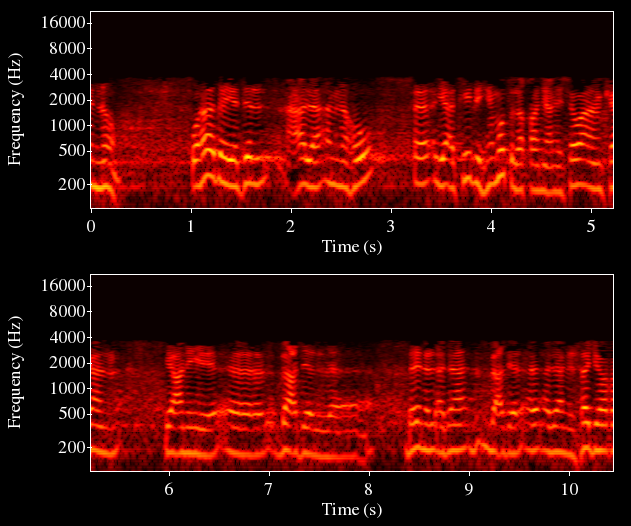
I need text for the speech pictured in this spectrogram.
بالنوم. وهذا يدل على أنه يأتي به مطلقا يعني سواء كان يعني آه، بعد بين الأذان بعد أذان الفجر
